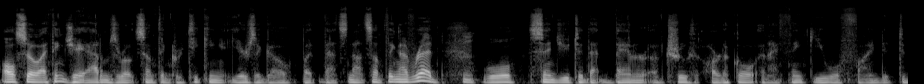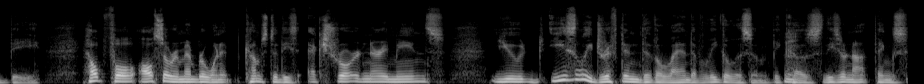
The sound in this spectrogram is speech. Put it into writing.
Also, I think Jay Adams wrote something critiquing it years ago, but that's not something I've read. Hmm. We'll send you to that Banner of Truth article, and I think you will find it to be helpful. Also, remember when it comes to these extraordinary means, you easily drift into the land of legalism because these are not things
